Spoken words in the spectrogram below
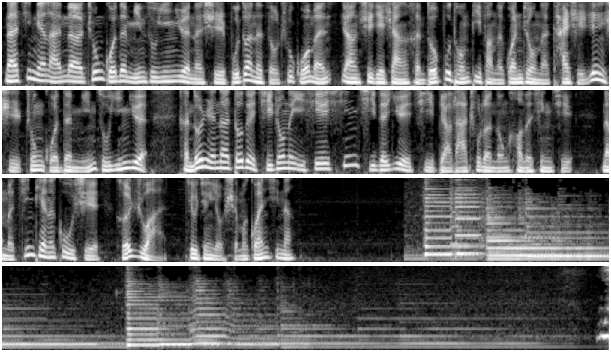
那近年来呢，中国的民族音乐呢是不断的走出国门，让世界上很多不同地方的观众呢开始认识中国的民族音乐。很多人呢都对其中的一些新奇的乐器表达出了浓厚的兴趣。那么今天的故事和阮究竟有什么关系呢？我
